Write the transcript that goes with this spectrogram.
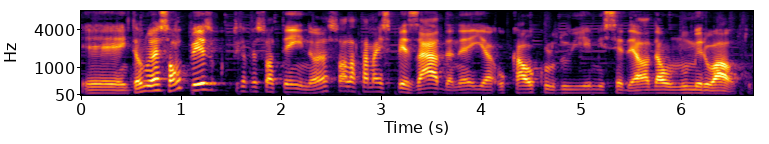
É, então não é só o peso que a pessoa tem, não é só ela estar tá mais pesada, né? E a, o cálculo do IMC dela dá um número alto.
